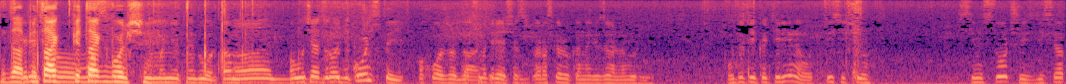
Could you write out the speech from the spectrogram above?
Да, Скорее пятак, всего, пятак больше. монетный двор. Там, получается, вроде конь стоит, похоже, да. Смотри, я сейчас расскажу, как она визуально выглядит. Вот тут Екатерина, вот 1760.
